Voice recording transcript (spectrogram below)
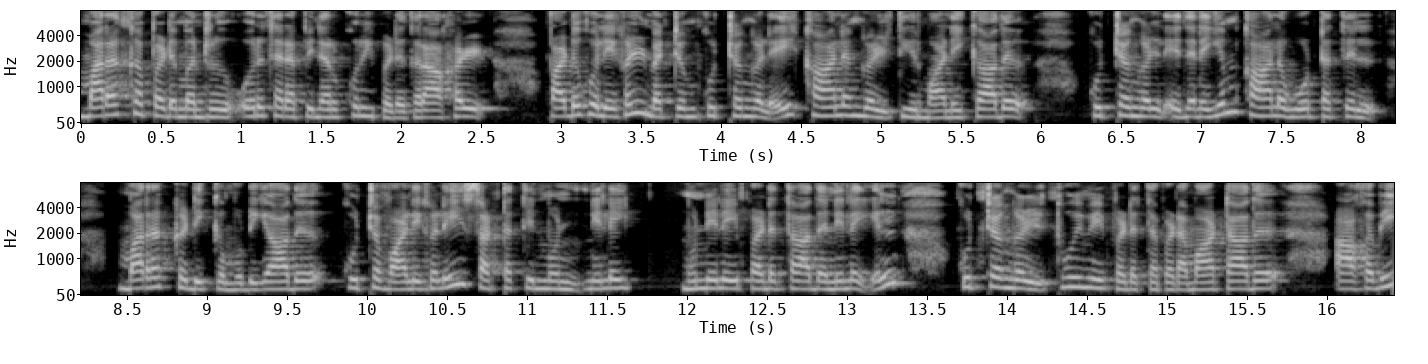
மறக்கப்படும் என்று ஒரு தரப்பினர் குறிப்பிடுகிறார்கள். படுகொலைகள் மற்றும் குற்றங்களை காலங்கள் தீர்மானிக்காது. குற்றங்கள் எதனையும் கால ஓட்டத்தில் மறக்கடிக்க முடியாது. குற்றவாளிகளை சட்டத்தின் முன் நிலை முன்னிலைப்படுத்தாத நிலையில் குற்றங்கள் தூய்மைப்படுத்தப்பட மாட்டாது. ஆகவே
